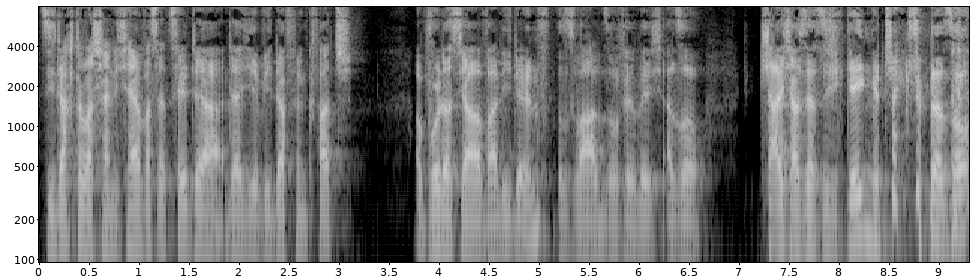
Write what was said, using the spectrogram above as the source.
Sie dachte wahrscheinlich, hä, was erzählt der, der hier wieder für einen Quatsch? Obwohl das ja valide Infos waren so für mich. Also klar, ich habe es jetzt nicht gegengecheckt oder so.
